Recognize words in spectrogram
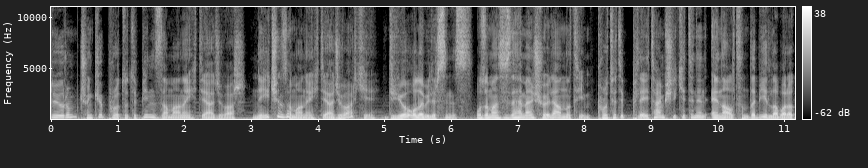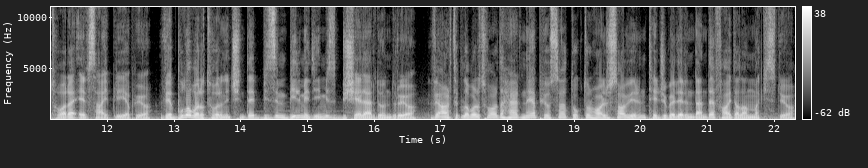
diyorum çünkü prototipin zamana ihtiyacı var. Ne için zamana ihtiyacı var ki? Diyor olabilirsiniz. O zaman size hemen şöyle anlatayım. Prototip Playtime şirketinin en altında bir laboratuvara ev sahipliği yapıyor. Ve bu laboratuvarın içinde bizim bilmediğimiz bir şeyler döndürüyor. Ve artık laboratuvarda her ne yapıyorsa Dr. Harley Xavier'in tecrübelerinden de faydalanmak istiyor.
